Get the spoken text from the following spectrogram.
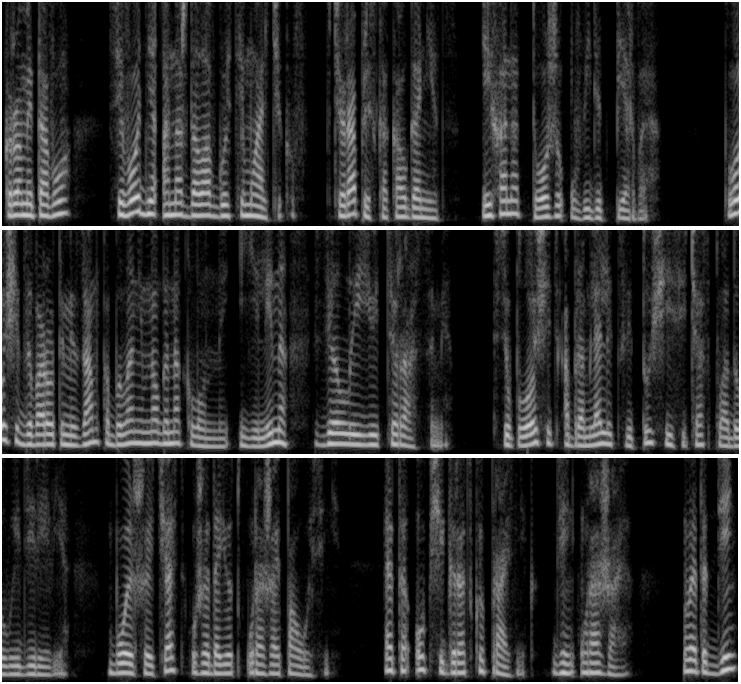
Кроме того, сегодня она ждала в гости мальчиков, Вчера прискакал гонец. Их она тоже увидит первая. Площадь за воротами замка была немного наклонной, и Елена сделала ее террасами. Всю площадь обрамляли цветущие сейчас плодовые деревья. Большая часть уже дает урожай по осени. Это общий городской праздник, день урожая. В этот день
